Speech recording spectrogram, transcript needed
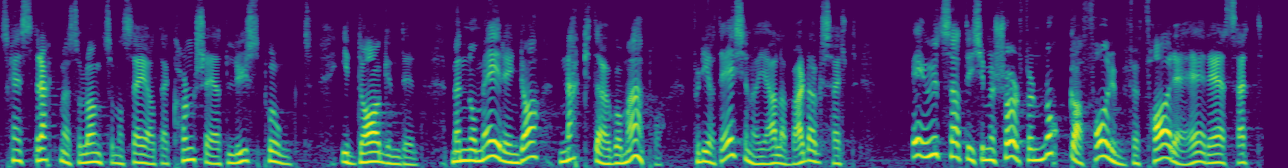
så kan jeg strekke meg så langt som å si at jeg kanskje er et lyspunkt i dagen din. Men noe mer enn da nekter jeg å gå med på. Fordi at jeg er ikke noe jævla hverdagshelt. Jeg utsetter ikke meg sjøl for noen form for fare her jeg sitter,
